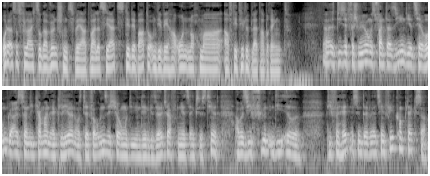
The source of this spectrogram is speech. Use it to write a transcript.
oder ist es vielleicht sogar wünschenswert, weil es jetzt die Debatte um die WHO nochmal auf die Titelblätter bringt? Also diese Verschwörungsfantasien, die jetzt herumgeistern, die kann man erklären aus der Verunsicherung, die in den Gesellschaften jetzt existiert. Aber sie führen in die Irre. Die Verhältnisse in der Welt sind viel komplexer.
